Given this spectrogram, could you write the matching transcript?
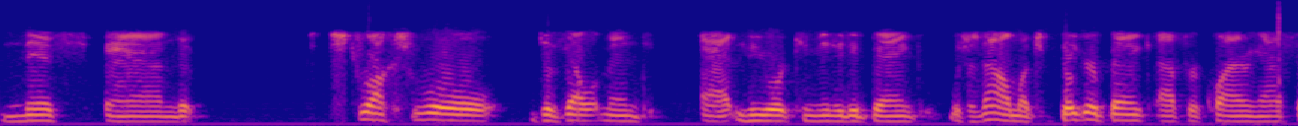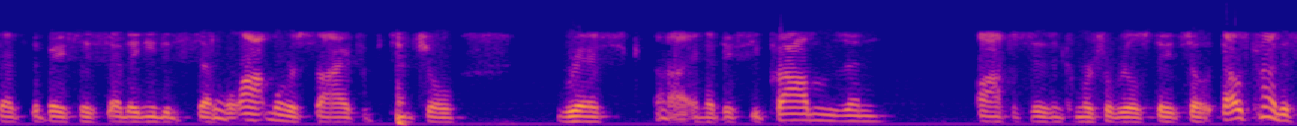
miss and structural development at New York Community Bank, which is now a much bigger bank after acquiring assets that basically said they needed to set a lot more aside for potential risk uh, and that they see problems in offices and commercial real estate. So that was kind of a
